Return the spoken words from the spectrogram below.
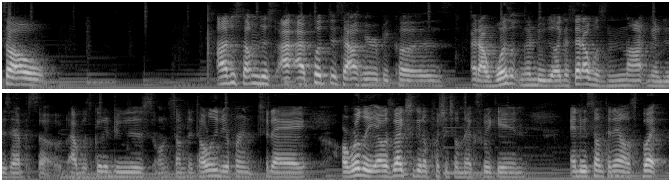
So I just, I'm just, I, I put this out here because, and I wasn't gonna do, like I said, I was not gonna do this episode. I was gonna do this on something totally different today, or really, I was actually gonna push it till next weekend and do something else. But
